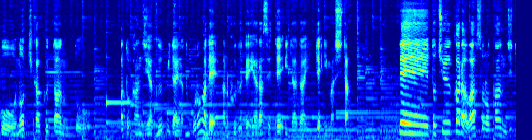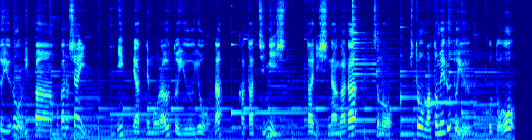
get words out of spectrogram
行の企画担当、あと幹事役みたいなところまであのフルでやらせていただいていました。で、途中からはその幹事というのを一般、他の社員にやってもらうというような形にしたりしながら、その人をまとめるということを、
